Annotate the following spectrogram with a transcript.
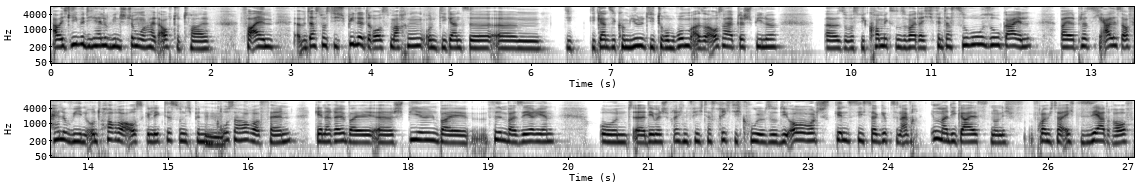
Aber ich liebe die Halloween-Stimmung halt auch total. Vor allem äh, das, was die Spiele draus machen und die ganze, ähm, die, die ganze Community drumherum, also außerhalb der Spiele, äh, sowas wie Comics und so weiter. Ich finde das so, so geil, weil plötzlich alles auf Halloween und Horror ausgelegt ist und ich bin Mhm. ein großer Horror-Fan, generell bei äh, Spielen, bei Filmen, bei Serien. Und äh, dementsprechend finde ich das richtig cool. So die Overwatch-Skins, die es da gibt, sind einfach immer die geilsten und ich freue mich da echt sehr drauf.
